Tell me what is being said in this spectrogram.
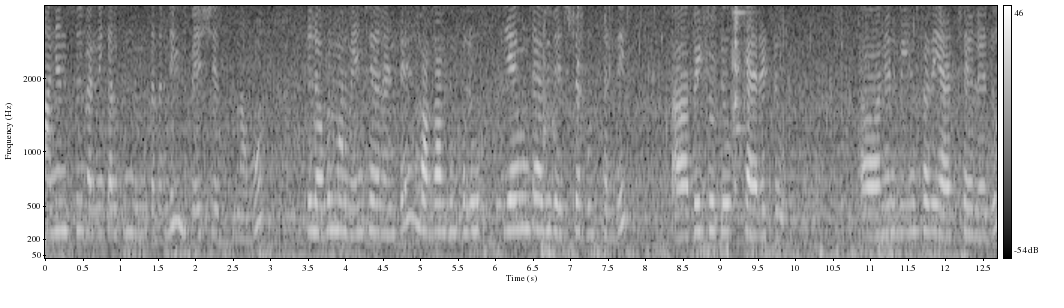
ఆనియన్స్ ఇవన్నీ కలిపింది ఉంది కదండి ఇది పేస్ట్ చేసుకున్నాము ఈ లోపల మనం ఏం చేయాలంటే బంగాళదుంపలు ఏముంటాయి అవి వెజిటేబుల్స్ అండి. బీట్రూట్ క్యారెట్ నేను బీన్స్ అది యాడ్ చేయలేదు.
